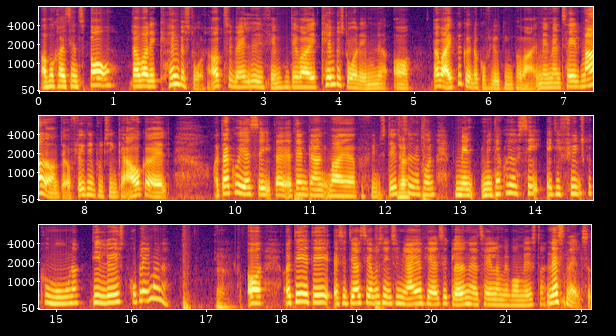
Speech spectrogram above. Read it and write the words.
Og på Christiansborg, der var det kæmpestort. Op til valget i 15, det var et kæmpestort emne, og der var ikke begyndt at gå flygtninge på vejen. Men man talte meget om det, og flygtningepolitikken kan afgøre alt. Og der kunne jeg se, at dengang var jeg på Fyns Stiftstidende ja. kun, men, men der kunne jeg jo se, at de fynske kommuner, de løste problemerne. Ja. Og, og det er det, altså det er også derfor sådan en som jeg, jeg bliver altid glad, når jeg taler med borgmester. Næsten altid.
